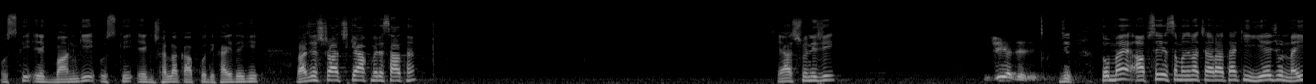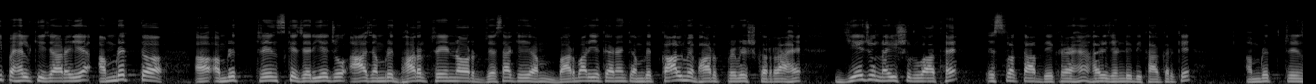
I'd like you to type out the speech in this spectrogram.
उसकी एक बानगी, उसकी एक झलक आपको दिखाई देगी। राजेश राज क्या आप मेरे साथ हैं? या अश्विनी जी? जी अजय जी। जी तो मैं आपसे ये समझना चाह रहा था कि ये जो नई पहल की जा रही है अमृत अमृत ट्रेन के ज़रिए जो आज अमृत भारत ट्रेन और जैसा कि हम बार बार ये कह रहे हैं कि अमृत काल में भारत प्रवेश कर रहा है ये जो नई शुरुआत है इस वक्त आप देख रहे हैं हरी झंडी दिखा करके अमृत ट्रेन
